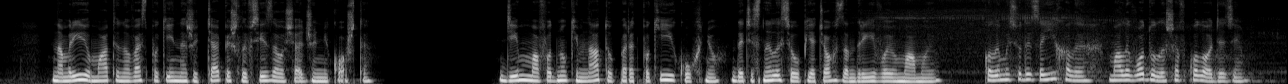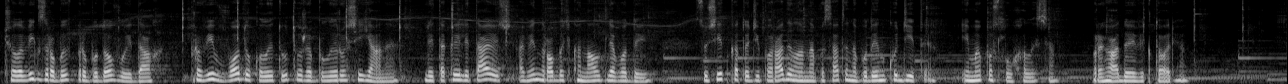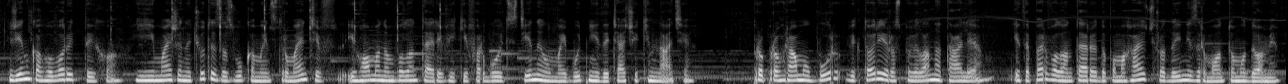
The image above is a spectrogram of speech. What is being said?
На мрію мати нове спокійне життя пішли всі заощаджені кошти. Дім мав одну кімнату, передпокій і кухню, де тіснилися у п'ятьох з Андрієвою мамою. Коли ми сюди заїхали, мали воду лише в колодязі. Чоловік зробив прибудову і дах, провів воду, коли тут уже були росіяни. Літаки літають, а він робить канал для води. Сусідка тоді порадила написати на будинку діти, і ми послухалися, пригадує Вікторія. Жінка говорить тихо, її майже не чути за звуками інструментів і гомоном волонтерів, які фарбують стіни у майбутній дитячій кімнаті. Про програму БУР Вікторії розповіла Наталія, і тепер волонтери допомагають родині з ремонтом у домі.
